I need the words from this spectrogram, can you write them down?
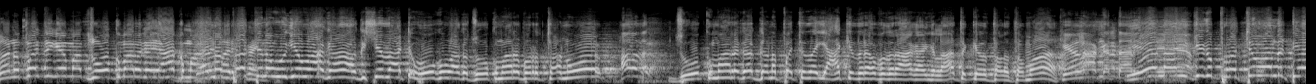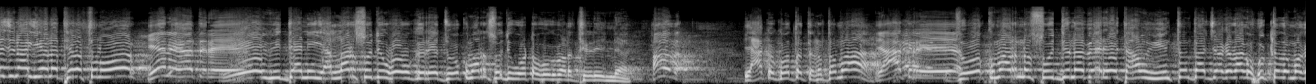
ಗಣಪತಿಗೆ ಮತ್ ಜೋಕುಮಾರ್ಗ ಯಾಕೆ ಗಣಪತಿನ ಉಗಿಯುವಾಗ ಅಗಸಿ ದಾಟಿ ಹೋಗುವಾಗ ಜೋಕುಮಾರ ಬರುತ್ತಾನು? ಜೋಕುಮಾರಗ ಗಣಪತಿದ ಯಾಕಿದ್ರ ಬದ್ರ ಆಗಂಗಿಲ್ಲ ಅಂತ ಕೇಳ್ತಾಳ ತಮ್ಮ. ಕೇಳಾಕತ್ತ ಏನ ಈಕಿಗೆ ಪ್ರತಿಯೊಂದು ಸ್ಟೇಜ್ನಾಗ ಏನಂತ ಹೇಳ್ತಾನು? ಏನ್ ಹೇಳ್ತೀರಿ? ಏ ವಿದ್ಯಾನಿ ಎಲ್ಲಾರು ಎಲ್ಲಾರ ಸುದ್ದಿ ಹೋಗ್ರಿ ಜೋಕುಮಾರ ಸುದ್ದಿ ಓಟ ಹೋಗ್ಬೇಡ ಇನ್ನ. ಹೌದ್. ಯಾಕೆ ಗೊತ್ತೇನ ತಮ್ಮ? ಯಾಕ್ರಿ? ಜೋಕುಮಾರನ ಸುದ್ದಿನ ಬೇರೆ ಐತೆ ಅವ್ ಇಂತಂತ ಜಗದಾಗ ಹುಟ್ಟದ ಮಗ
